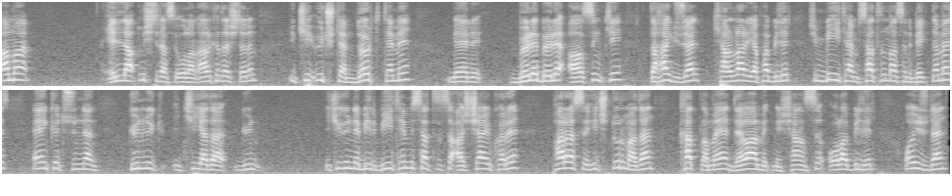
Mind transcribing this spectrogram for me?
Ama 50-60 lirası olan arkadaşlarım 2 3 item 4 itemi yani böyle böyle alsın ki daha güzel karlar yapabilir. Şimdi bir item satılmasını beklemez. En kötüsünden günlük 2 ya da gün 2 günde bir bir itemi satılsa aşağı yukarı parası hiç durmadan katlamaya devam etme şansı olabilir. O yüzden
